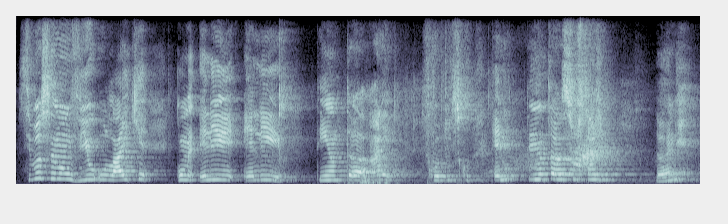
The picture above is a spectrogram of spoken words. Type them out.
Se você não viu, o Liker, ele, ele tenta... Ai, ficou tudo escuro. Ele tenta assustar a gente. Dani?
